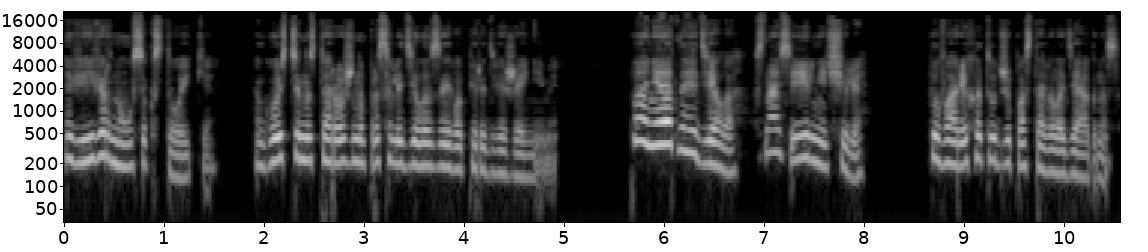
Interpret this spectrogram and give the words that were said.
Ви вернулся к стойке. Гостья настороженно проследила за его передвижениями. «Понятное дело, снасильничали». Повариха тут же поставила диагноз.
